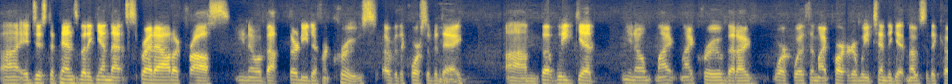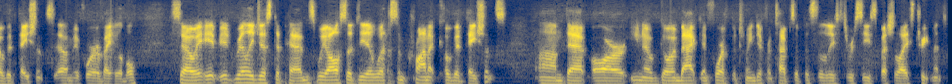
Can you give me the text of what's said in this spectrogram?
Uh, it just depends, but again, that's spread out across you know about 30 different crews over the course of a day. Um, but we get you know my my crew that I work with and my partner, we tend to get most of the COVID patients um, if we're available. So it, it really just depends. We also deal with some chronic COVID patients um, that are, you know, going back and forth between different types of facilities to receive specialized treatment.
